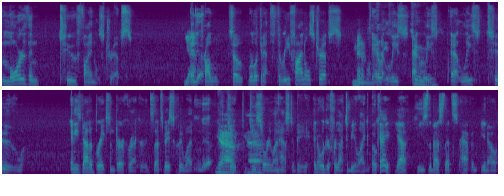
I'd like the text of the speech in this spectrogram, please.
more than two finals trips, Yeah, and Yeah. probably so we're looking at three finals trips minimum. and At at least at least at least two, and he's got to break some Dirk records. That's basically what Yeah, Yeah, yeah. storyline has to be in order for that to be like, okay, yeah, he's the best that's happened. You know,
